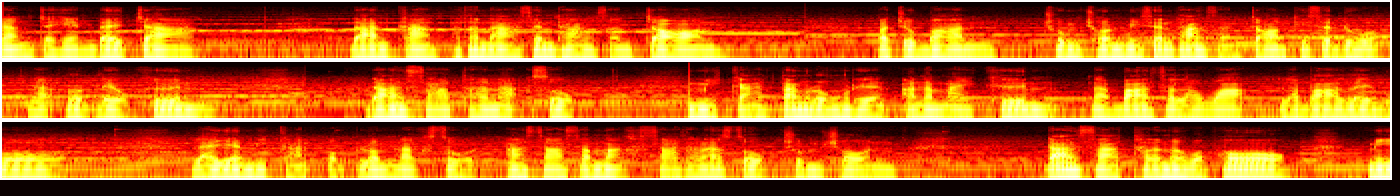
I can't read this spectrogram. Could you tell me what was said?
ดังจะเห็นได้จาก ด้านการพัฒนาเส้นทางสัญจร ปัจจุบันชุมชนมีเส้นทางสัญจรที่สะดวกและรวดเร็วขึ้น ด้านสาธารณสุข มีการตั้งโรงเรือนอนามัยขึ้นณบ้านสละวะ และบ้านไลโว และยังมีการอบรมหลักสูตรอาสาสมัครสาธารณสุขชุมชนด้านสาธารณูปโภค มี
